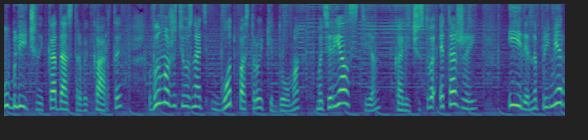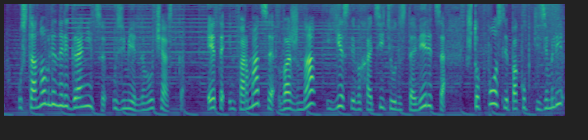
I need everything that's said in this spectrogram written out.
публичной кадастровой карты вы можете узнать год постройки дома, материал стен, количество этажей или, например, установлены ли границы у земельного участка. Эта информация важна, если вы хотите удостовериться, что после покупки земли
